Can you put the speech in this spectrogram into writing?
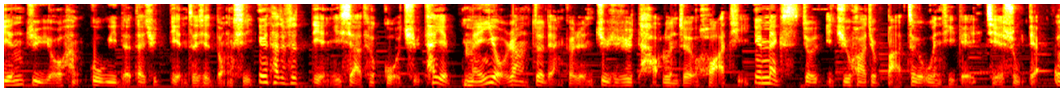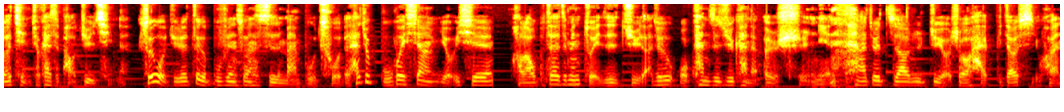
编剧有很故意的再去点这些东西，因为他就是点一下就过去，他也没有让这两个人继续去讨论这个话题，因为 Max 就一句话就把这个问题给结束掉，而且就开始跑剧情了，所以我觉得这个部分算是蛮不错的，他就不会像有一些，好了，我不在这边嘴日剧啦，就是我看日剧看了二十年，他就知道日剧有时候还比较喜欢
